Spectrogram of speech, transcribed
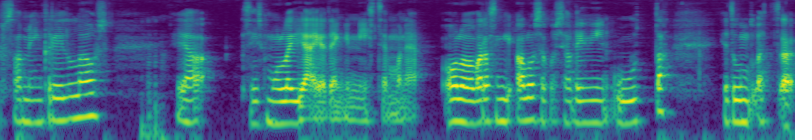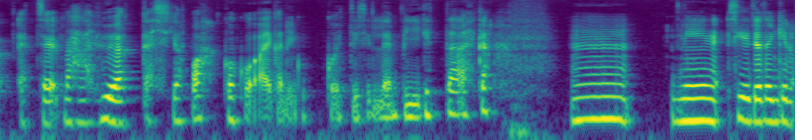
Samin grillaus. Ja siis mulle jäi jotenkin niistä semmoinen olo, varsinkin alussa, kun se oli niin uutta. Ja tuntui, että, että se vähän hyökkäsi jopa koko aika, niin kuin koitti silleen piikittää ehkä. Mm, niin siitä jotenkin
